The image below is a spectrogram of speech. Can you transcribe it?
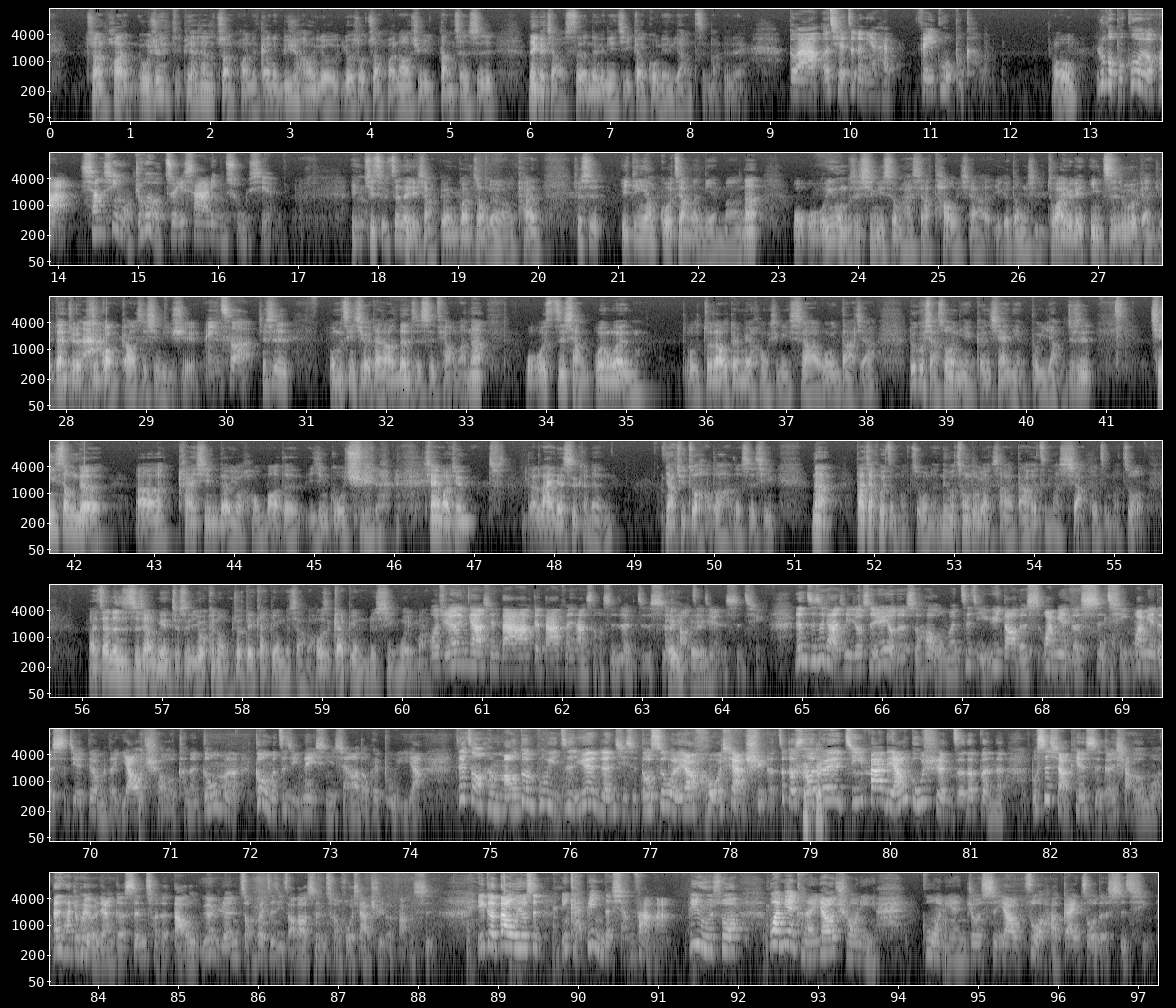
转换。我觉得比较像是转换的概念，必须好像有有所转换，然后去当成是。那个角色，那个年纪该过年的样子嘛，对不对？对啊，而且这个年还非过不可。哦。如果不过的话，相信我就会有追杀令出现。哎，其实真的也想跟观众聊聊看，就是一定要过这样的年吗？那我我我，因为我们是心理师，我们还是要套一下一个东西，突然有点硬植入的感觉，但觉得不是广告，啊、是心理学。没错。就是我们这期有谈到认知失调嘛？那我我只想问问。我坐在我对面，红心理师啊，问问大家，如果小时候年跟现在年不一样，就是轻松的、呃，开心的、有红包的已经过去了，现在完全来的是可能要去做好多好多事情，那大家会怎么做呢？那种冲突感上来，大家会怎么想或怎么做？哎，在认知思想里面，就是有可能我们就得改变我们的想法，或是改变我们的行为嘛。我觉得应该要先大家跟大家分享什么是认知失调这件事情。认知失调其实就是因为有的时候我们自己遇到的是外面的事情，外面的世界对我们的要求，可能跟我们跟我们自己内心想要的会不一样。这种很矛盾不一致，因为人其实都是为了要活下去的，这个时候就会激发两股选择的本能，不是小天使跟小恶魔，但是它就会有两个生存的道路，因为人总会自己找到生存活下去的方式。一个道路就是你改变你的想法嘛，例如说外面可能要求你，过年就是要做好该做的事情。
